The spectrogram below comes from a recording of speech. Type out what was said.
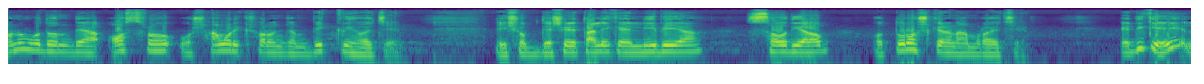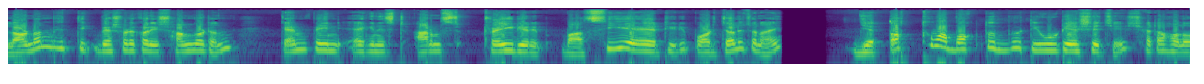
অনুমোদন দেয়া অস্ত্র ও সামরিক সরঞ্জাম বিক্রি হয়েছে। এইসব দেশের তালিকায় লিবিয়া, সৌদি আরব ও তুরস্কের নাম রয়েছে। এদিকে লন্ডন ভিত্তিক বেসরকারি সংগঠন ক্যাম্পেইন এগেনস্ট আর্মস ট্রেডের বা সিএএটির পর্যালোচনায় যে তথ্য বা বক্তব্যটি উঠে এসেছে, সেটা হলো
